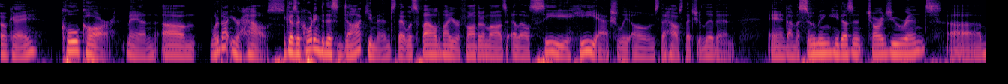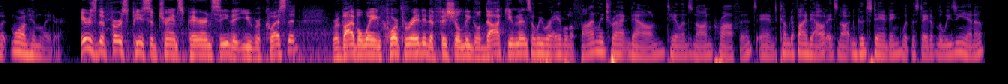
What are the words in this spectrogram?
Okay. Cool car, man. Um, what about your house? Because according to this document that was filed by your father in law's LLC, he actually owns the house that you live in and I'm assuming he doesn't charge you rent, uh, but more on him later. Here's the first piece of transparency that you requested. Revival Way Incorporated official legal documents. So we were able to finally track down Talon's nonprofit and come to find out it's not in good standing with the state of Louisiana.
